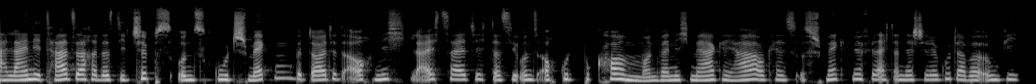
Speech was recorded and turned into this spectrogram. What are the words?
allein die Tatsache, dass die Chips uns gut schmecken, bedeutet auch nicht gleichzeitig, dass sie uns auch gut bekommen. Und wenn ich merke, ja, okay, es, es schmeckt mir vielleicht an der Stelle gut, aber irgendwie,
